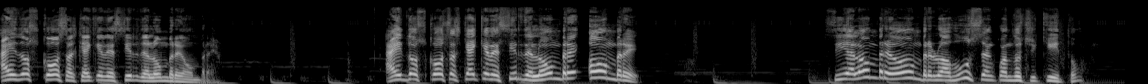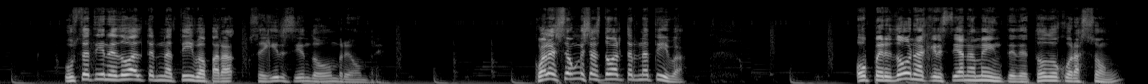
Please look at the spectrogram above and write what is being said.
hay dos cosas que hay que decir del hombre hombre. Hay dos cosas que hay que decir del hombre hombre. Si al hombre hombre lo abusan cuando chiquito, usted tiene dos alternativas para seguir siendo hombre hombre. ¿Cuáles son esas dos alternativas? o perdona cristianamente de todo corazón,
